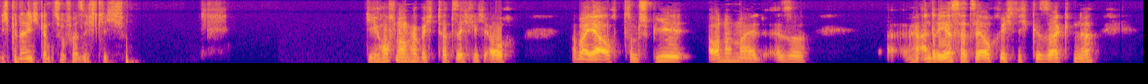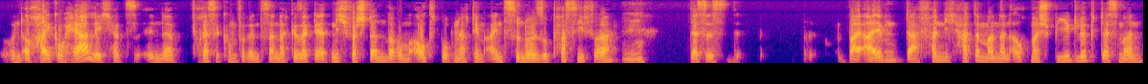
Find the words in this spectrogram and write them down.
Ich bin eigentlich ganz zuversichtlich. die Hoffnung habe ich tatsächlich auch. Aber ja, auch zum Spiel auch nochmal, also äh, Andreas hat es ja auch richtig gesagt, ne? Und auch Heiko Herrlich hat in der Pressekonferenz danach gesagt, er hat nicht verstanden, warum Augsburg nach dem 1 zu 0 so passiv war. Mhm. Das ist bei allem, da fand ich, hatte man dann auch mal Spielglück, dass man,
